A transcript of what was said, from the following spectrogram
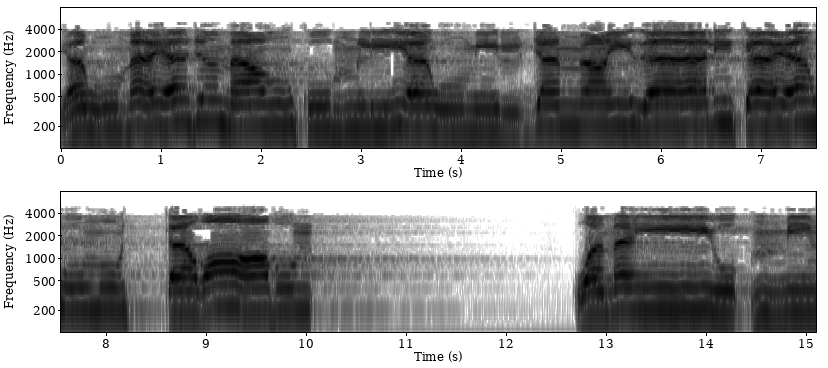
يوم يجمعكم ليوم الجمع ذلك يوم التغابن ومن يؤمن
